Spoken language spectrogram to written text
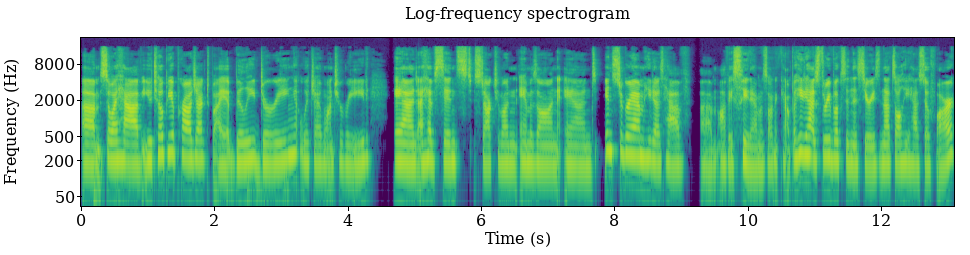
Um, so I have Utopia Project by Billy During, which I want to read. And I have since stalked him on Amazon and Instagram. He does have um, obviously an Amazon account, but he has three books in this series, and that's all he has so far.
